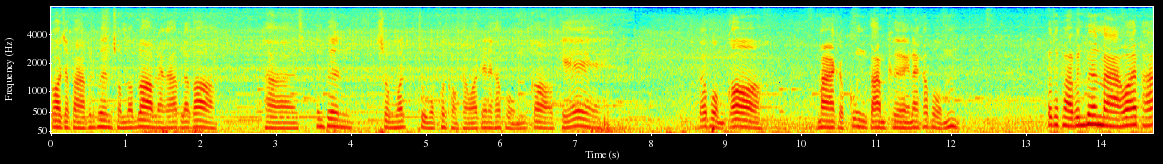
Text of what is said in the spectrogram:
ก็จะพาเพื่อนๆชมรอบๆนะครับ แล้วก็พาเพื่อนๆชมวัตถุมงคลของทางวัดด้วยนะครับ ผมก็โอเคแล้วผมก็มากับกุ้งตามเคยนะครับผม ก็จะพาเพื่อนๆมาไหว้พระ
